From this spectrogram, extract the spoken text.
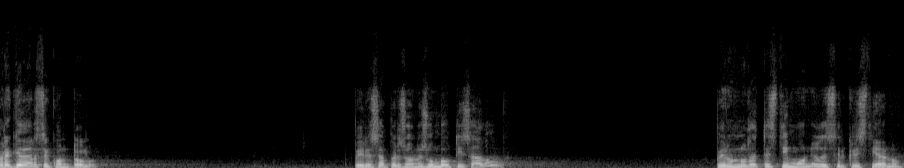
para quedarse con todo. Pero esa persona es un bautizado pero no da testimonio de ser cristiano.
